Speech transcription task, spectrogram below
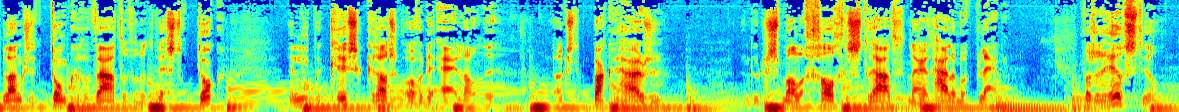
langs het donkere water van het Westerdok en liepen kriskras over de eilanden, langs de pakhuizen en door de smalle Galgenstraat naar het Haarlemmerplein. Het was er heel stil.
